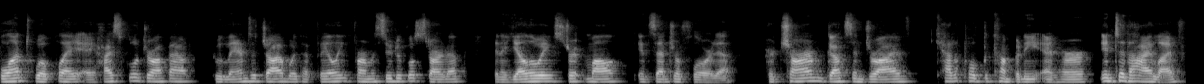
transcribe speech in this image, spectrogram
Blunt will play a high school dropout who lands a job with a failing pharmaceutical startup in a yellowing strip mall in Central Florida. Her charm, guts, and drive catapult the company and her into the high life,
